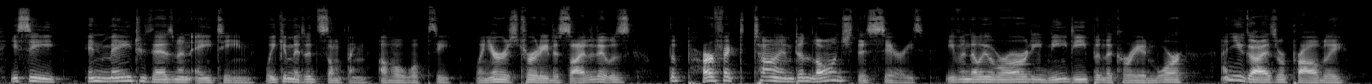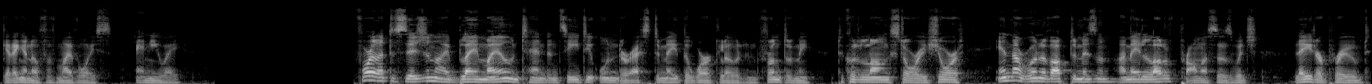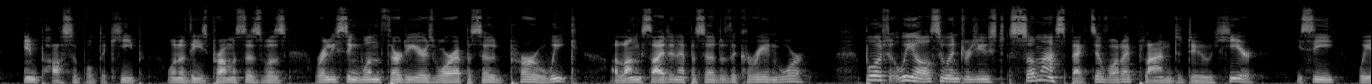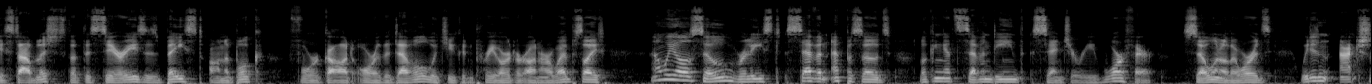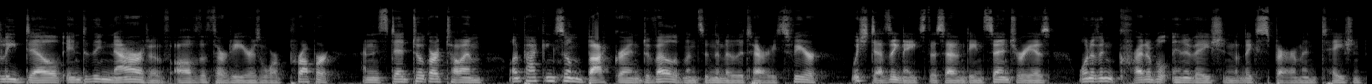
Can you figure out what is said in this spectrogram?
You see, in May 2018, we committed something of a whoopsie when yours truly decided it was the perfect time to launch this series, even though we were already knee deep in the Korean War, and you guys were probably getting enough of my voice anyway. For that decision, I blame my own tendency to underestimate the workload in front of me. To cut a long story short, in that run of optimism, I made a lot of promises which later proved impossible to keep. One of these promises was releasing one 30 Years' War episode per week, alongside an episode of the Korean War. But we also introduced some aspects of what I plan to do here. You see, we established that this series is based on a book, For God or the Devil, which you can pre order on our website, and we also released seven episodes looking at 17th century warfare. So, in other words, we didn't actually delve into the narrative of the Thirty Years' War proper, and instead took our time unpacking some background developments in the military sphere, which designates the 17th century as one of incredible innovation and experimentation.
